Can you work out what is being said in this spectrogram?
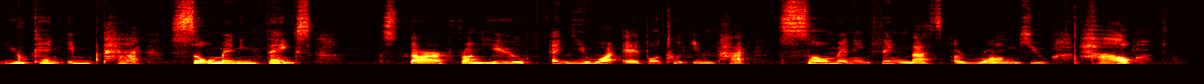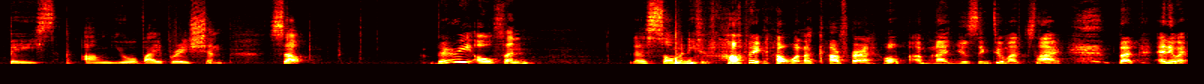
you can impact so many things. Start from you, and you are able to impact so many things that's around you. How? Based on your vibration. So, very often, there's so many topics I want to cover. I hope I'm not using too much time. But anyway,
